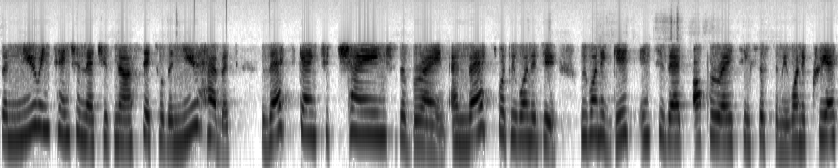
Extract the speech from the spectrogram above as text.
the new intention that you've now set or the new habit that's going to change the brain. And that's what we want to do. We want to get into that operating system. We want to create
